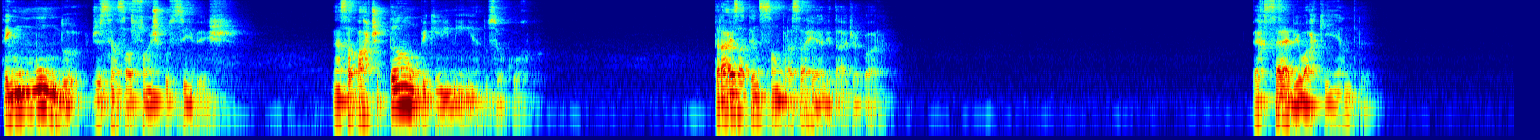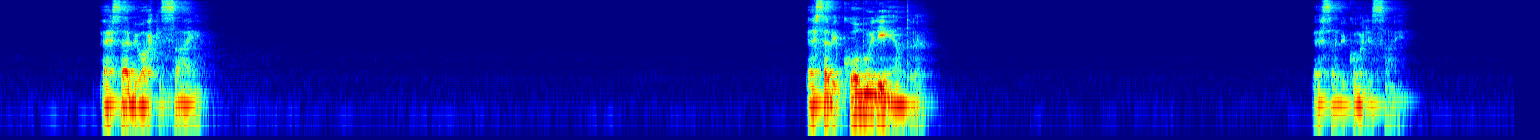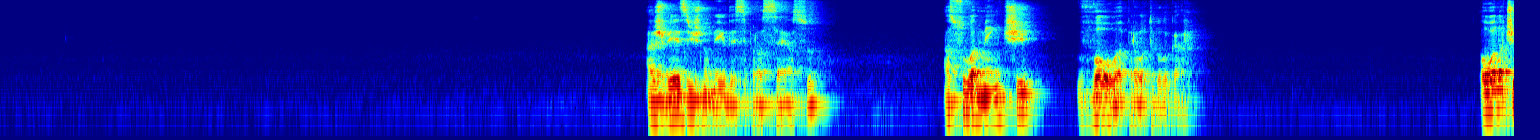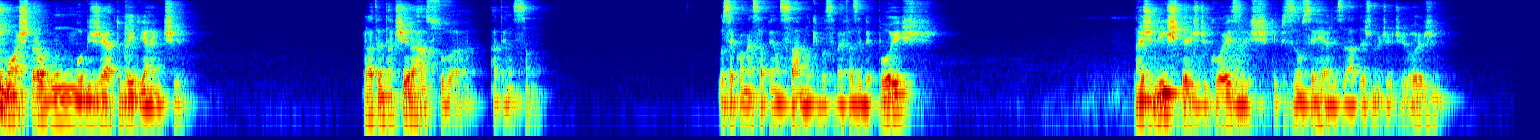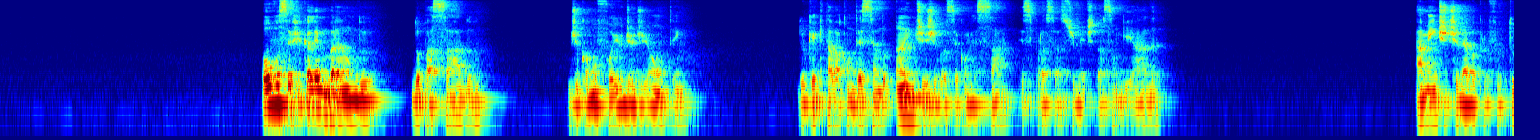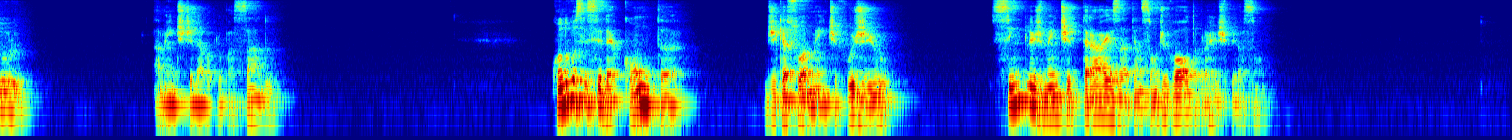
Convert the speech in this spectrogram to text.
Tem um mundo de sensações possíveis nessa parte tão pequenininha do seu corpo. Traz atenção para essa realidade agora. Percebe o ar que entra. Percebe o ar que sai. Percebe como ele entra. Percebe como ele sai. Às vezes, no meio desse processo, a sua mente voa para outro lugar. Ou ela te mostra algum objeto brilhante para tentar tirar a sua atenção. Você começa a pensar no que você vai fazer depois, nas listas de coisas que precisam ser realizadas no dia de hoje. Ou você fica lembrando do passado, de como foi o dia de ontem, do que estava acontecendo antes de você começar esse processo de meditação guiada. A mente te leva para o futuro, a mente te leva para o passado. Quando você se der conta de que a sua mente fugiu, simplesmente traz a atenção de volta para a respiração.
